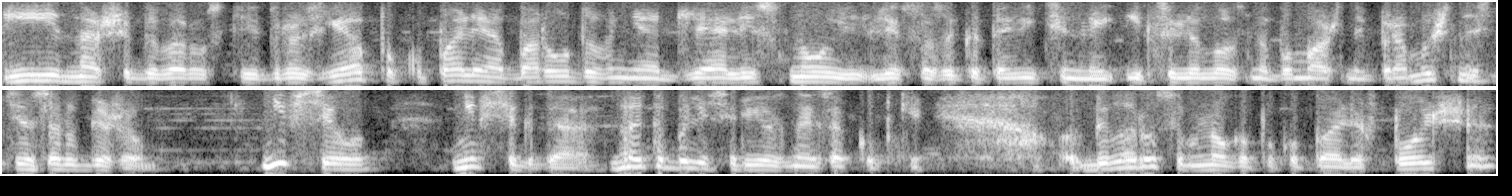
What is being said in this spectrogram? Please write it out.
и наши белорусские друзья покупали оборудование для лесной, лесозаготовительной и целлюлозно-бумажной промышленности за рубежом. Не все, не всегда, но это были серьезные закупки. Белорусы много покупали в Польше,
